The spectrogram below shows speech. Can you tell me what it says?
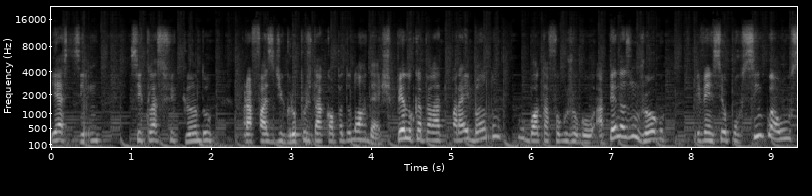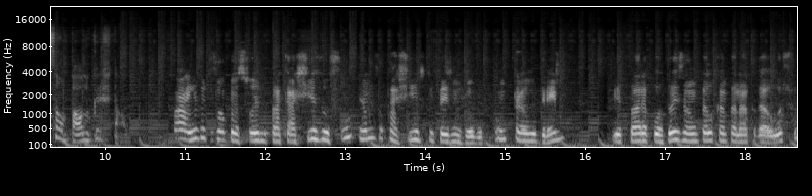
e assim se classificando para a fase de grupos da Copa do Nordeste. Pelo Campeonato Paraibano, o Botafogo jogou apenas um jogo e venceu por 5 a 1 o São Paulo Cristal. Ainda que João Pessoa indo para Caxias do Sul, temos o Caxias que fez um jogo contra o Grêmio, vitória por 2 a 1 pelo Campeonato Gaúcho.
